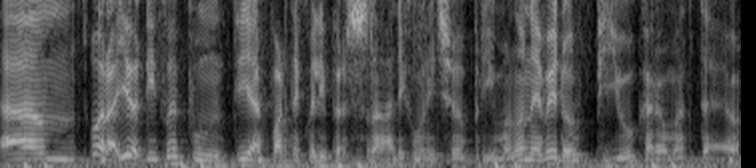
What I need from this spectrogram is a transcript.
Ehm, ora, io di due punti, a parte quelli personali, come dicevo prima, non ne vedo più, caro Matteo.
